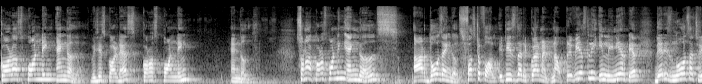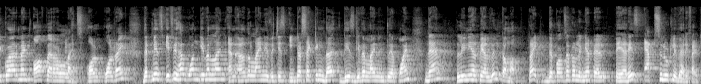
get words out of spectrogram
corresponding angle which is called as corresponding angle so now corresponding angles are those angles. First of all it is the requirement. Now previously in linear pair there is no such requirement of parallel lines. All all right? That means if you have one given line and another line is which is intersecting the this given line into a point then linear pair will come up right? The concept of linear pair, pair is absolutely verified.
